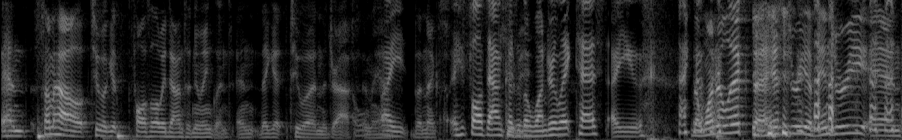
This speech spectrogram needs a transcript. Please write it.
And somehow Tua gets falls all the way down to New England, and they get Tua in the draft, and they have I- the next He falls down because of the QB. Wonderlic test. Are you? the Wonderlic, the history of injury, and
